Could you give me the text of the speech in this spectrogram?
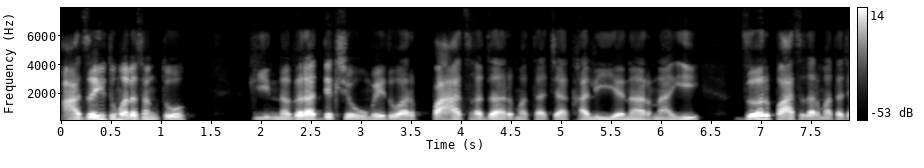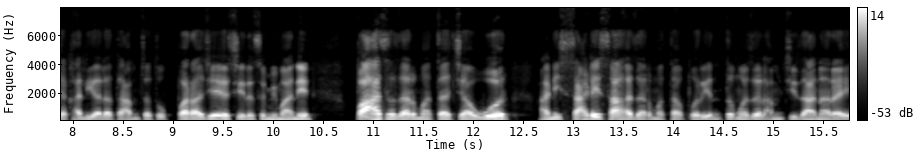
आजही तुम्हाला सांगतो की नगराध्यक्ष उमेदवार पाच हजार मताच्या खाली येणार नाही. जर पाच हजार मताच्या खाली आला तर आमचा तो पराजय असेल असं मी मानेन. पाच हजार मताच्या वर आणि साडेसहा हजार मतापर्यंत मजल आमची जाणार आहे.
